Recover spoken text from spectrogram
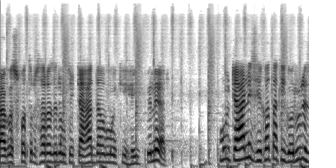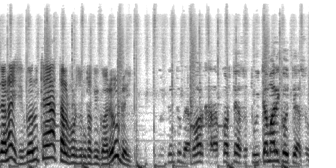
কাগজপত্র সারা যেরকম তুই টাহা দাও মুই কি হেই পেলে আর মুই নি সে কথা কি গরুরে জানাইছি? গরু থেকে আতাল পর্যন্ত কি ঘরে উঠেই তুই কিন্তু ব্যবহার খারাপ করতে আসো তুই তো মারি কইতে আসো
